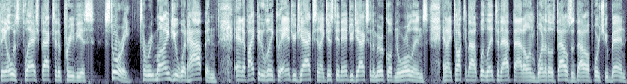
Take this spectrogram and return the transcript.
They always flash back to the previous story to remind you what happened. And if I could link Andrew Jackson, I just did Andrew Jackson, the Miracle of New Orleans, and I talked about what led to that battle. And one of those battles was Battle of Horseshoe Bend.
